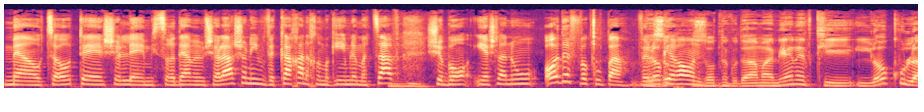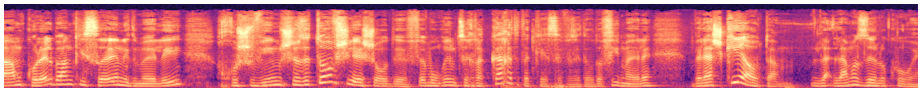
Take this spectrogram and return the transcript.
מההוצאות אה, של אה, משרדי הממשלה השונים, וככה אנחנו מגיעים למצב שבו יש לנו עודף בקופה ולא וזאת, גירעון. זאת נקודה מעניינת, כי לא כולם, כולל בנק ישראל נדמה לי, חושבים שזה טוב שיש עודף. הם אומרים צריך לקחת את הכסף הזה, את העודפים האלה, ולהשקיע אותם. למה זה לא קורה?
